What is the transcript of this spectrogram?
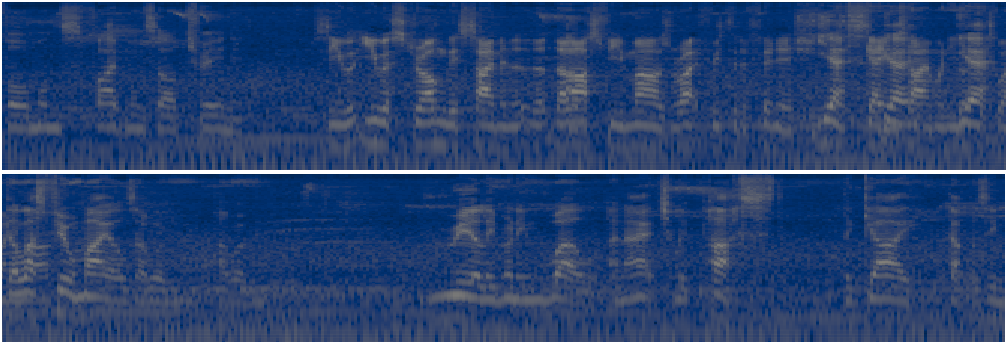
four months, five months of training. So you, were- you were strong this time in the, the, the last few miles, right through to the finish. Yes, Game yeah, time when you got yeah. to 20 the last miles. few miles, I were I were really running well, and I actually passed the guy that was in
